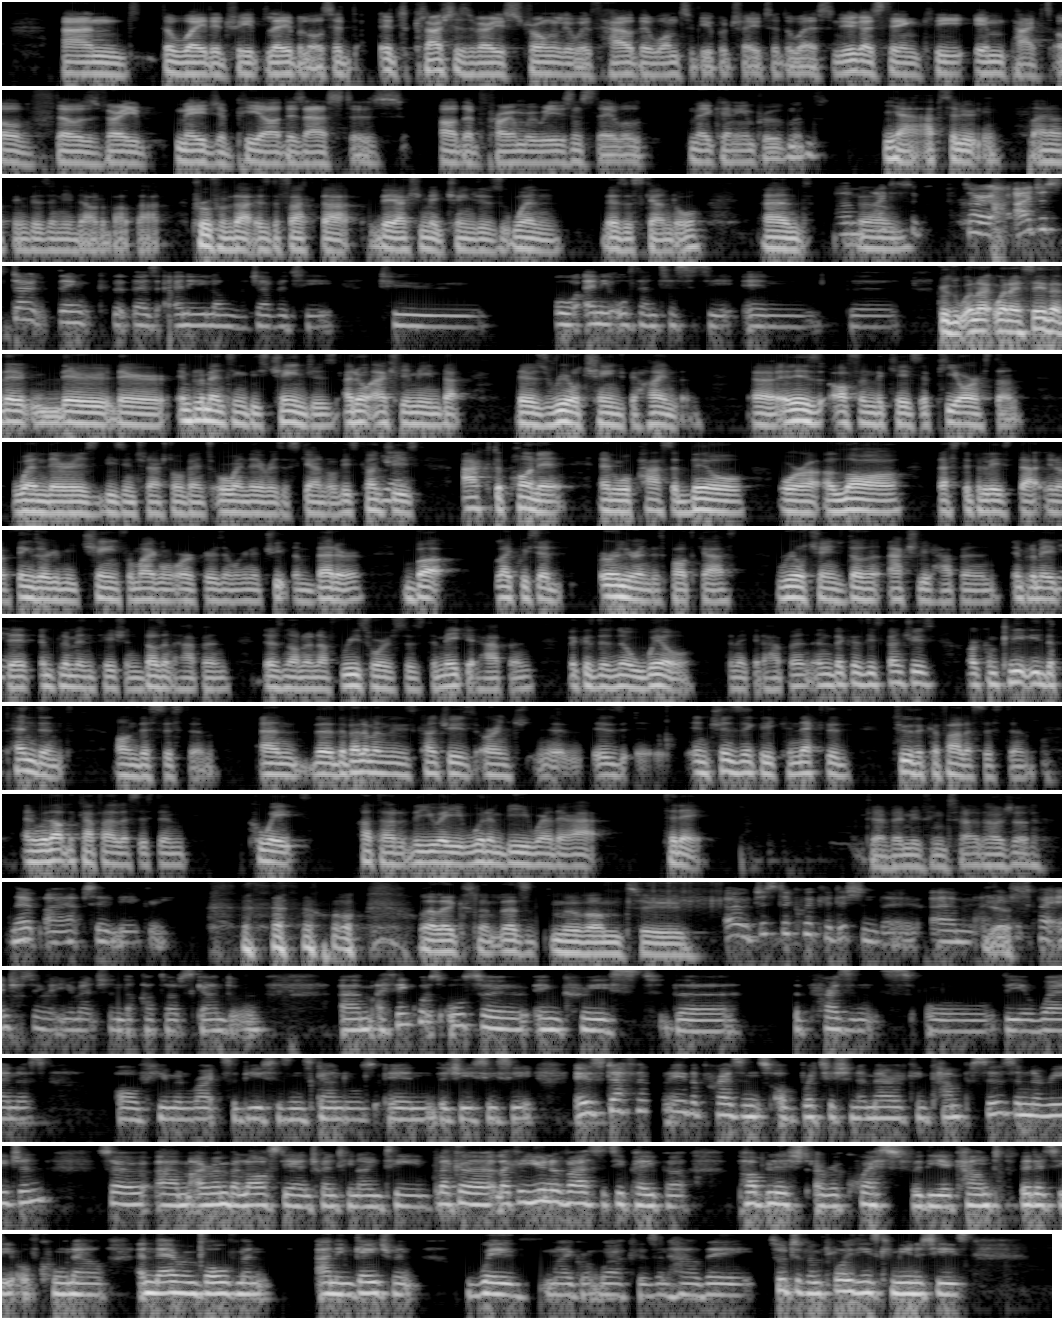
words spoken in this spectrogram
and the way they treat labor laws, it, it clashes very strongly with how they want to be portrayed to the West. And do you guys think the impact of those very major PR disasters are the primary reasons they will make any improvements? Yeah, absolutely. I don't think there's any doubt about that. Proof of that is the fact that they actually make changes when there's a scandal. And um, um, I just, sorry, I just don't think that there's any longevity to or any authenticity in the because when I when I say that they're they're they're implementing these changes, I don't actually mean that there's real change behind them. Uh, it is often the case a PR stunt when there is these international events or when there is a scandal. These countries yeah. Act upon it and will pass a bill or a, a law that stipulates that you know things are going to be changed for migrant workers and we're going to treat them better. But like we said earlier in this podcast, real change doesn't actually happen. Implement- yeah. Implementation doesn't happen. There's not enough resources to make it happen because there's no will to make it happen, and because these countries are completely dependent on this system and the development of these countries are in, is intrinsically connected to the kafala system. And without the kafala system, Kuwait, Qatar, the UAE wouldn't be where they're at today. Do you have anything to add, Hajar? Nope, I absolutely agree. well, excellent. Let's move on to. Oh, just a quick addition though. Um, I yes. think it's quite interesting that you mentioned the Qatar scandal. Um, I think what's also increased the the presence or the awareness of human rights abuses and scandals in the GCC is definitely the presence of British and American campuses in the region. So um, I remember last year in 2019, like a like a university paper published a request for the accountability of Cornell and their involvement and engagement with migrant workers and how they sort of employ these communities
